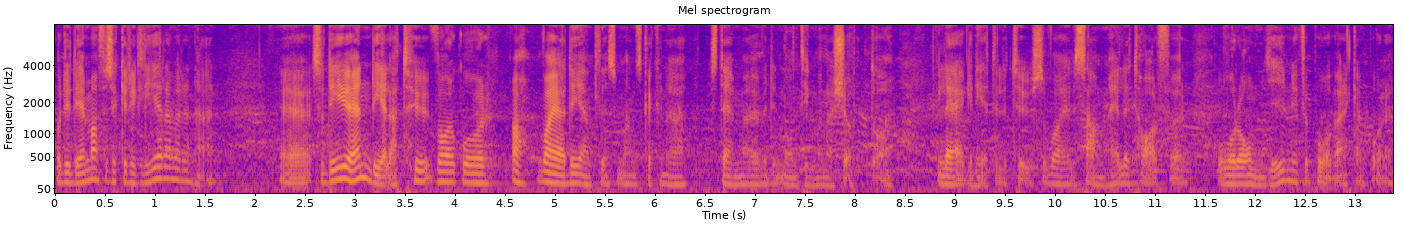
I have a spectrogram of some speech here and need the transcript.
Och det är det man försöker reglera med den här. Eh, så det är ju en del, att hur, var går, ja, vad är det egentligen som man ska kunna bestämma över det, någonting man har köpt då? En lägenhet eller ett hus och vad är det samhället har för och vår omgivning för påverkan på det.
